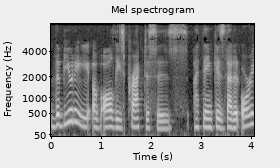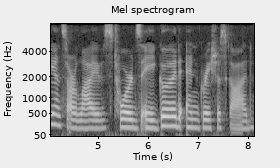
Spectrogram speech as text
The beauty of all these practices, I think, is that it orients our lives towards a good and gracious God.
